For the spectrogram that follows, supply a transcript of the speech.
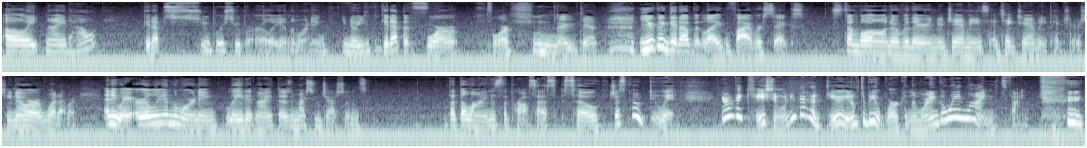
a late night out, get up super, super early in the morning. You know, you could get up at four, four. no, you can't. You could get up at like five or six, stumble on over there in your jammies and take jammy pictures, you know, or whatever. Anyway, early in the morning, late at night, those are my suggestions. But the line is the process. So just go do it. You're on vacation. What do you got to do? You don't have to be at work in the morning. Go wait in line. It's fine.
